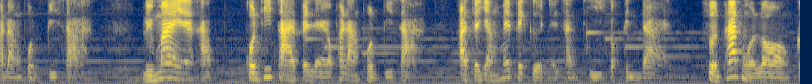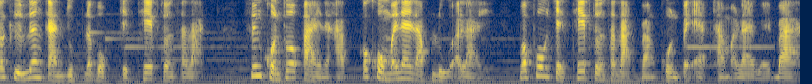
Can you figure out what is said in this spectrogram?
พลังผลปีศาจหรือไม่นะครับ คนที่ตายไปแล้วพลังผลปีศาจอาจจะยังไม่ไปเกิดในทันทีก็เป็นได้ ส่วนพาดหัวรองก็คือเรื่องการยุบระบบเจ็ดเทพจนสลัด ซึ่งคนทั่วไปนะครับก็คงไม่ได้รับรู้อะไร ว่าพวกเจ็ดเทพจนสลัดบางคนไปแอบทำอะไรไว้บ้าง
